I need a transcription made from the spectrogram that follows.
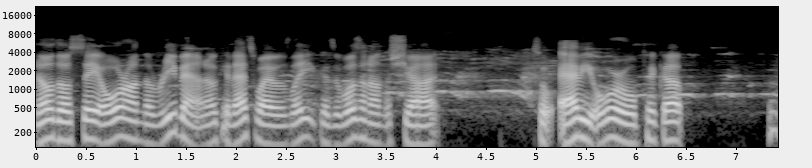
No, they'll say Orr on the rebound. Okay, that's why it was late because it wasn't on the shot. So Abby Orr will pick up the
